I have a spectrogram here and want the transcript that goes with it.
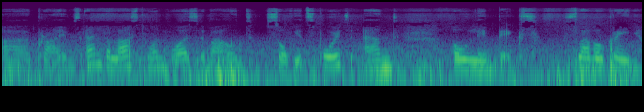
uh, crimes. And the last one was about Soviet sports and Olympics. Slava Ukraini!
